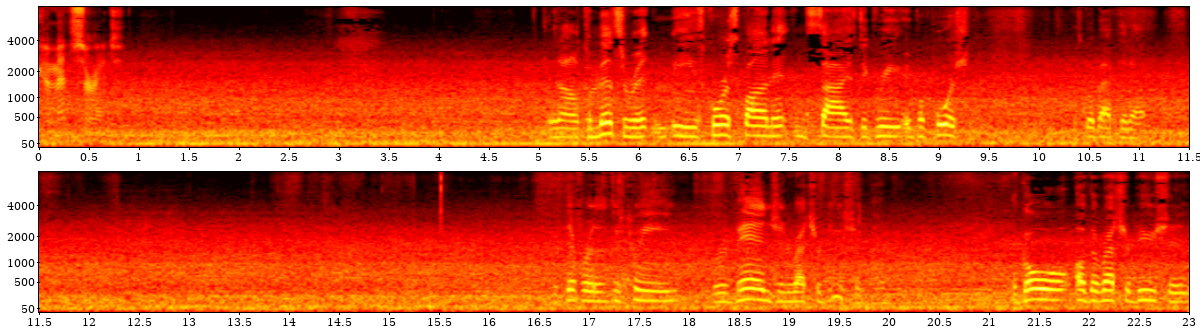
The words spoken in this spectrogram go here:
Commensurate. Now, commensurate means correspondent in size, degree, and proportion. Let's go back to that. The difference between revenge and retribution. The goal of the retribution,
